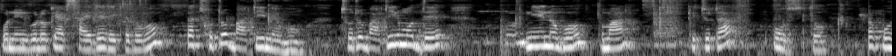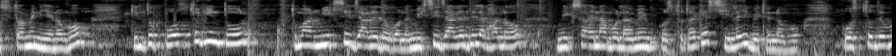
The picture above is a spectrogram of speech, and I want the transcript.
পনিরগুলোকে এক সাইডে রেখে দেবো। একটা ছোটো বাটি নেব। ছোট বাটির মধ্যে নিয়ে নেব তোমার কিছুটা পোস্ত। পোস্ত আমি নিয়ে নেব। কিন্তু পোস্ত কিন্তু তোমার মিক্সি জারে দেবো না। মিক্সি জারে দিলে ভালো, মিক্স হয় না বলে আমি পোস্তটাকে শিলেই বেটে নেব। পোস্ত দেব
